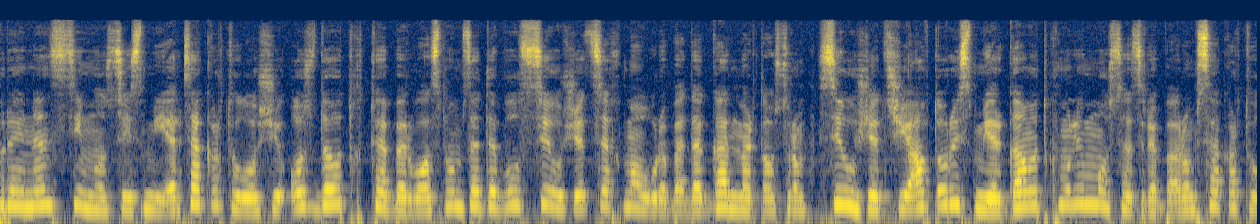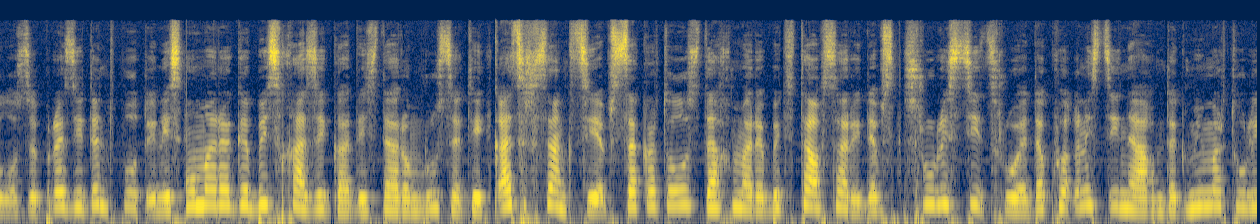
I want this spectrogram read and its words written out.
ბრენან სიმონსის მიერ საქართველოში 24 თებერვალს მომზადებულ სიუჟეტს ეხმაურება და განმარტავს, რომ სიუჟეტში ავტორის მიერ გამოთქმული მოსაზრება, რომ საქართველოს პრეზიდენტ პუტინის მომარაგების ხაზი გადის და რომ რუსეთი კაცრ სანქციებს საქართველოს დახმარებით თავს არიდებს, სრული სიცრუე და ქვეყნის წინააღმდეგ მიმართული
